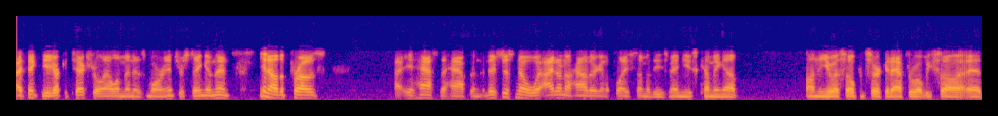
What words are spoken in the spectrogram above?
I think the architectural element is more interesting, and then you know the pros. Uh, it has to happen. There's just no way. I don't know how they're going to play some of these venues coming up on the U.S. Open circuit after what we saw at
